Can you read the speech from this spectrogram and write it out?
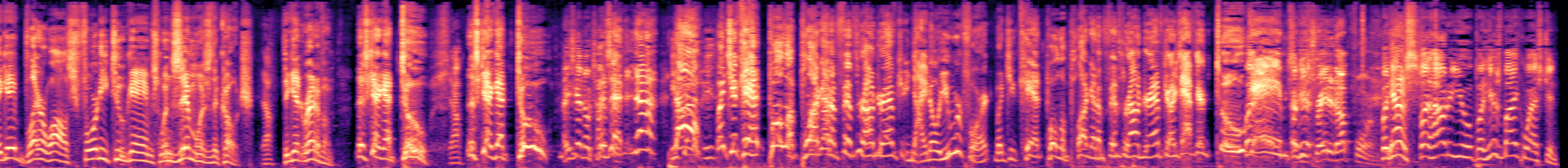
They gave Blair Walsh 42 games when Zim was the coach Yeah. to get rid of him. This guy got two. Yeah. This guy got two. He's got no time. Is that, yeah, He's no, got- but you can't pull the plug on a fifth round draft. I know you were for it, but you can't pull the plug on a fifth round draft choice after two games. But you traded up for him. But Yes. But how do you? But here's my question:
